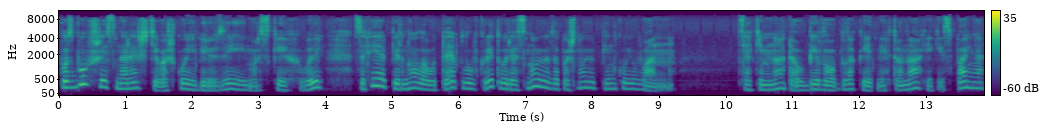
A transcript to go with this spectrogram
Позбувшись нарешті важкої бірюзи і морських хвиль, Софія пірнула у теплу, вкриту рясною запашною пінкою ванну. Ця кімната у біло-блакитних тонах, як і спальня,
